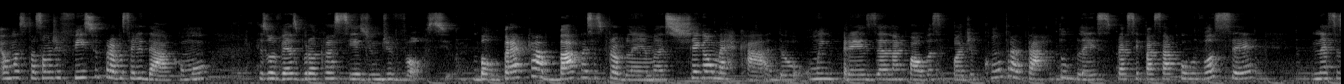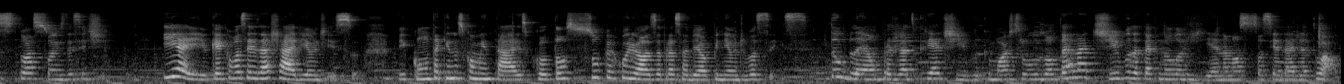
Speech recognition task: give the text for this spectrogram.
é uma situação difícil para você lidar, como resolver as burocracias de um divórcio. Bom, para acabar com esses problemas, chega ao mercado uma empresa na qual você pode contratar dublês para se passar por você nessas situações desse tipo. E aí, o que, é que vocês achariam disso? Me conta aqui nos comentários, porque eu tô super curiosa para saber a opinião de vocês. Dublê é um projeto criativo que mostra o uso alternativo da tecnologia na nossa sociedade atual,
